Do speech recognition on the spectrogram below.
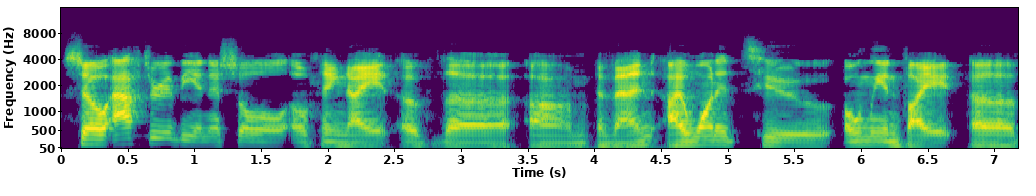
So after the initial opening night of the um, event, I wanted to only invite a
